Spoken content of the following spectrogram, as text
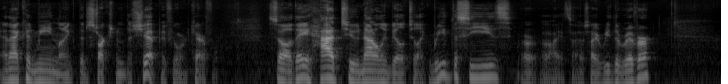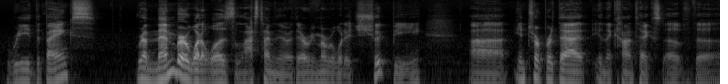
And that could mean like the destruction of the ship if you weren't careful. So they had to not only be able to like read the seas or, or sorry, read the river, read the banks, remember what it was the last time they were there, remember what it should be, uh, interpret that in the context of the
